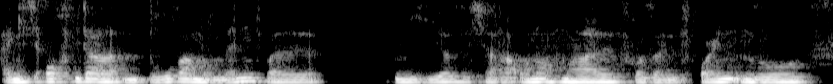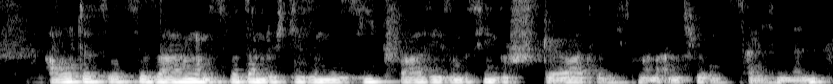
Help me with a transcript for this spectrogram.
Eigentlich auch wieder ein dober Moment, weil Mihir sich ja da auch nochmal vor seinen Freunden so outet sozusagen und es wird dann durch diese Musik quasi so ein bisschen gestört, wenn ich es mal in Anführungszeichen nenne.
